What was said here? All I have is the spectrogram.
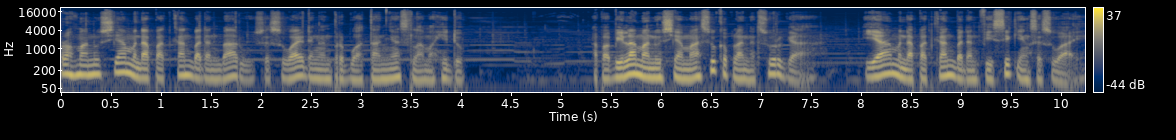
roh manusia mendapatkan badan baru sesuai dengan perbuatannya selama hidup. Apabila manusia masuk ke planet surga, ia mendapatkan badan fisik yang sesuai.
